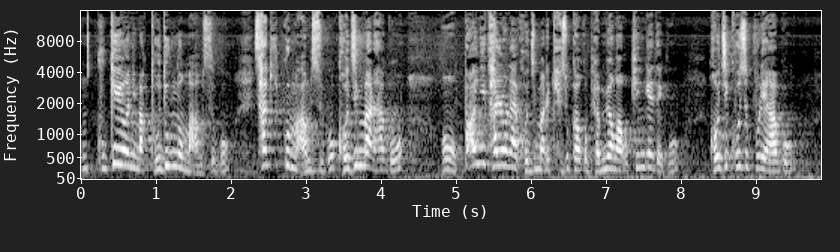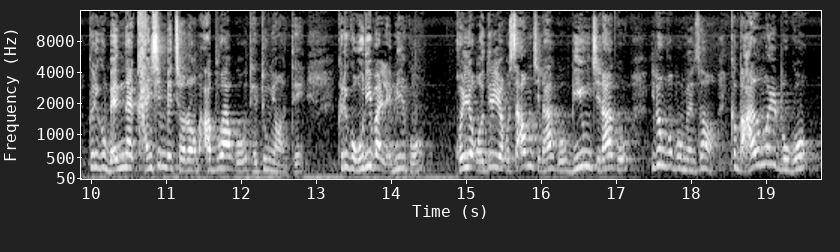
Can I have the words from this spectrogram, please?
응? 국회의원이 막 도둑놈 마음 쓰고 사기꾼 마음 쓰고 거짓말하고 어 뻔히 탄로날 거짓말을 계속하고 변명하고 핑계대고 거짓 코스프레하고 그리고 맨날 간신배처럼 아부하고 대통령한테 그리고 오리발 내밀고 권력 얻으려고 싸움질하고 미움질하고 이런 거 보면서 그 마음을 보고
